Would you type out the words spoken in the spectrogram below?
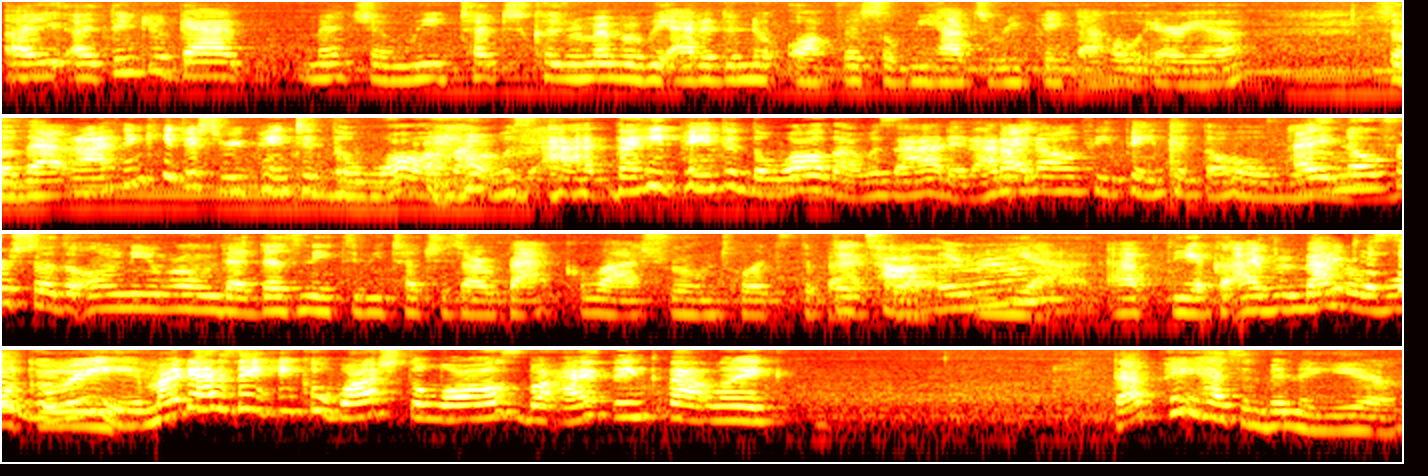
I I think your dad mentioned we touched because remember we added a new office, so we had to repaint that whole area. So And that I think he just repainted the wall that was at that he painted the wall that was added. I don't I- know if he painted the whole room. I know for sure the only room that doesn't need to be touched is our backlash room towards the back. toddler door. room? Yeah, after yeah, I I remember walking. disagree. My dad is saying he could wash the walls, but I think that like That paint hasn't been a year.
